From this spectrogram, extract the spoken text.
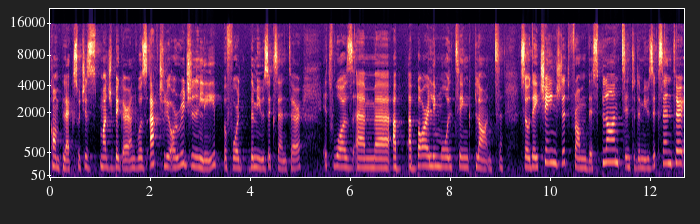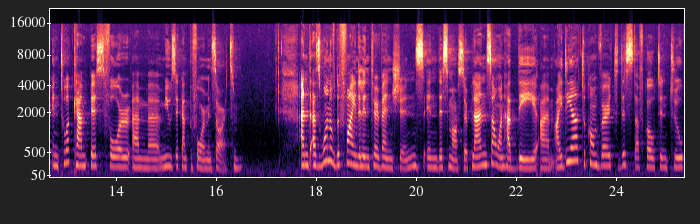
complex, which is much bigger and was actually originally, before the music center, it was um, uh, a, a, barley malting plant. So they changed it from this plant into the music center into a campus for um, uh, music and performance art. And as one of the final interventions in this master plan, someone had the um, idea to convert this dovecote into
